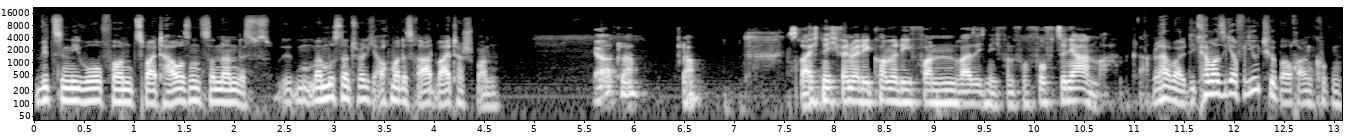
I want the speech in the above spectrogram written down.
Witzeniveau von 2000, sondern es, man muss natürlich auch mal das Rad weiterspannen. Ja, klar, klar. Es reicht nicht, wenn wir die Comedy von, weiß ich nicht, von vor 15 Jahren machen, klar. Ja, weil die kann man sich auf YouTube auch angucken.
